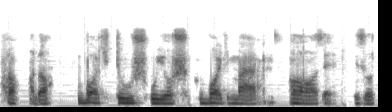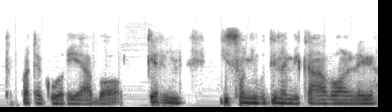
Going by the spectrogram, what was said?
harmada vagy túlsúlyos, vagy már az epizód kategóriába kerül, iszonyú dinamikával nő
